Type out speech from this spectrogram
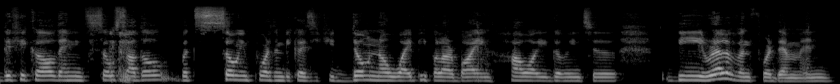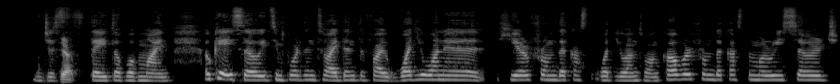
difficult and it's so subtle but so important because if you don't know why people are buying how are you going to be relevant for them and just yeah. stay top of mind? Okay so it's important to identify what you want to hear from the cust- what you want to uncover from the customer research.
